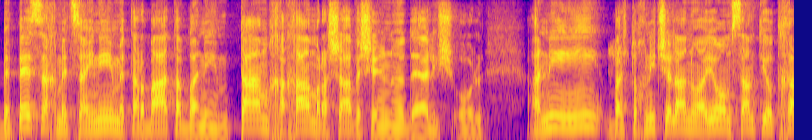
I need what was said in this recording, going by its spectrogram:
בפסח מציינים את ארבעת הבנים, תם, חכם, רשע ושאינו יודע לשאול. אני, בתוכנית שלנו היום, שמתי אותך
